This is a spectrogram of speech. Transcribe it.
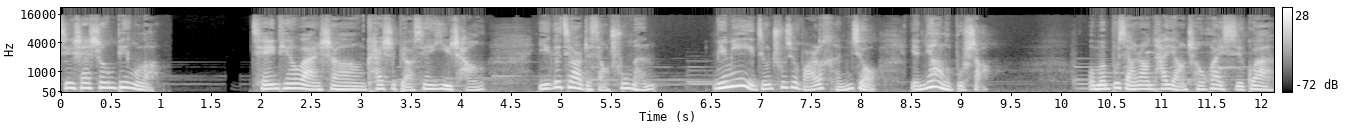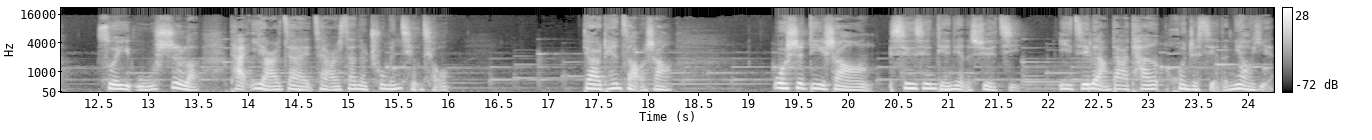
金山生病了，前一天晚上开始表现异常，一个劲儿的想出门。明明已经出去玩了很久，也尿了不少。我们不想让他养成坏习惯，所以无视了他一而再、再而三的出门请求。第二天早上，卧室地上星星点点的血迹，以及两大滩混着血的尿液，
